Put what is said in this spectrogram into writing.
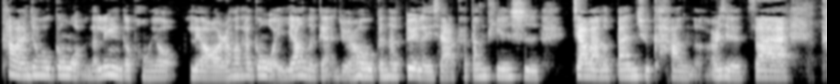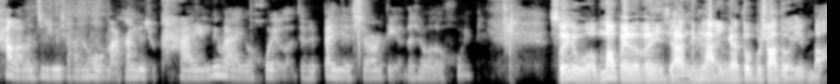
看完之后跟我们的另一个朋友聊，然后他跟我一样的感觉，然后我跟他对了一下，他当天是加完了班去看的，而且在看完了蜘蛛侠之后，马上就去开另外一个会了，就是半夜十二点的时候的会。所以我冒昧的问一下，你们俩应该都不刷抖音吧？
